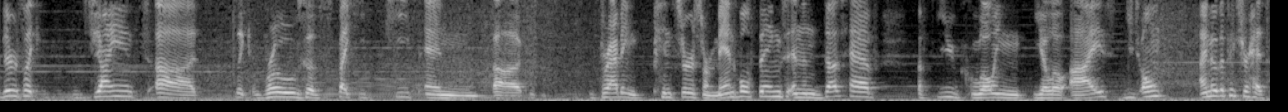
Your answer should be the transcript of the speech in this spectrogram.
there's like giant uh like rows of spiky teeth and uh grabbing pincers or mandible things and then does have a few glowing yellow eyes. You don't. I know the picture has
